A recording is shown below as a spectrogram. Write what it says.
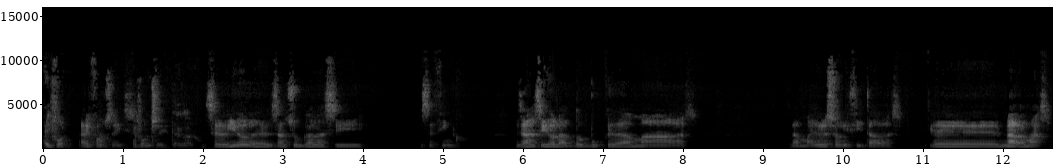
iPhone. iPhone 6. iPhone 6, está claro. Seguido del Samsung Galaxy S5. Esas han sido las dos búsquedas más. las mayores solicitadas. Eh, nada más.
